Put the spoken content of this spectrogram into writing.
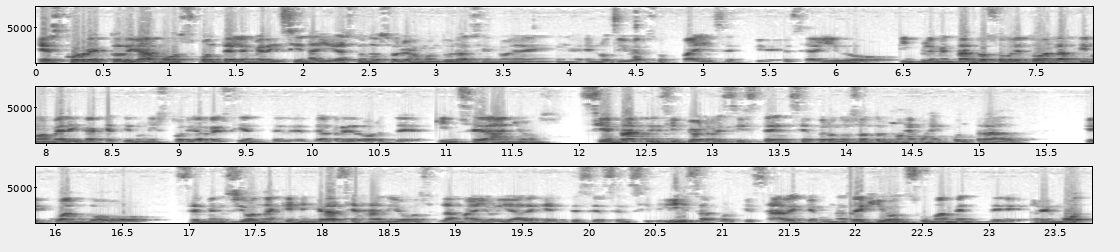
Es correcto, digamos, con telemedicina, y esto no solo en Honduras, sino en, los diversos países que se ha ido implementando, sobre todo en Latinoamérica, que tiene una historia reciente de, de alrededor de 15 años. Siempre al principio hay resistencia, pero nosotros nos hemos encontrado que cuando se menciona que es en gracias a Dios, la mayoría de gente se sensibiliza porque sabe que es una región sumamente remota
